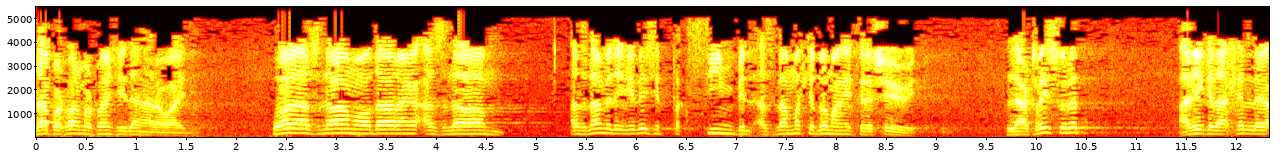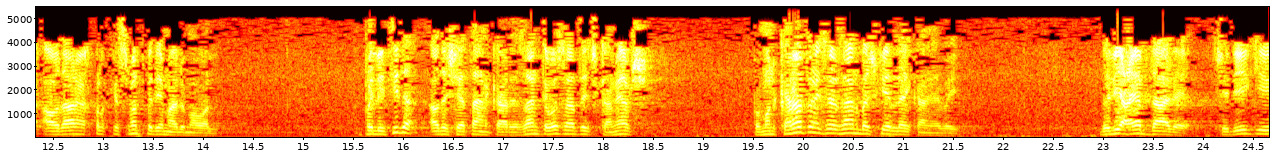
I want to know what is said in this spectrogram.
دا پټوان مټوان شي دا نه رواج دي ول اسلام او دارنګ اسلام اسلام دې کې دې چې تقسیم بالاسلام مخکې دوه معنی تر شي وي لاټري صورت علي کې داخل او دارنګ خپل قسمت په دې معلومول پلیتی دا او د شیطان کار ځان ته وساته چې کامیاب شي په منکراتو نه چې ځان بچ کې الله کامیابی د دې عیب دا دی چې دې کې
